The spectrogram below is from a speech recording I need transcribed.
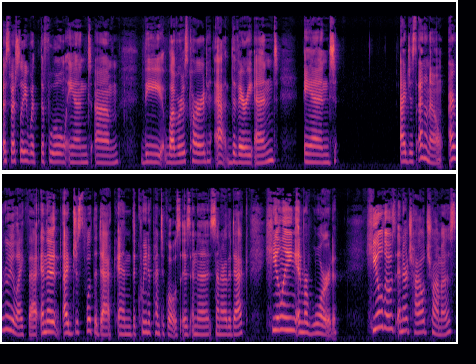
especially with the Fool and um, the Lovers card at the very end. And I just, I don't know. I really like that. And the I just split the deck, and the Queen of Pentacles is in the center of the deck. Healing and reward. Heal those inner child traumas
